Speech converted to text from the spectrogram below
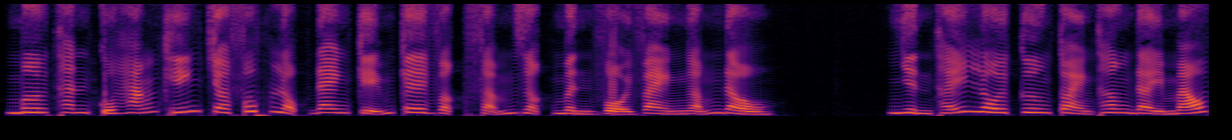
Mơ thanh của hắn khiến cho Phúc Lộc đang kiểm kê vật phẩm giật mình vội vàng ngẫm đầu. Nhìn thấy lôi cương toàn thân đầy máu,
